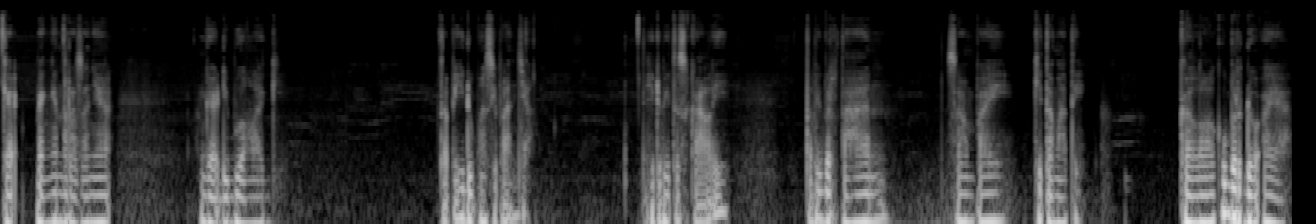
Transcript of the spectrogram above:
Kayak pengen rasanya nggak dibuang lagi. Tapi hidup masih panjang. Hidup itu sekali, tapi bertahan sampai kita mati. Kalau aku berdoa ya,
